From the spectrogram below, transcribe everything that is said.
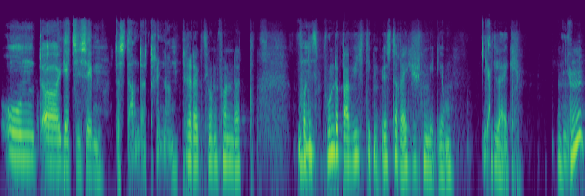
und äh, jetzt ist eben der Standard drinnen. Die Redaktion von, der, von mhm. diesem wunderbar wichtigen österreichischen Medium. Ja. Like. Mhm.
